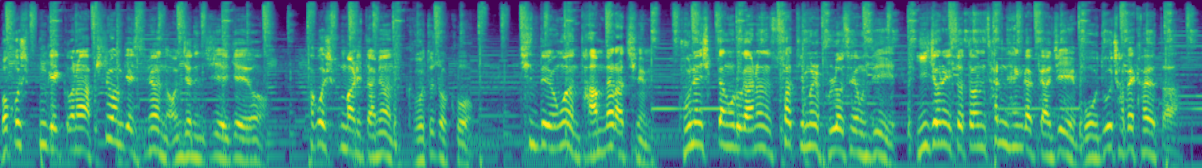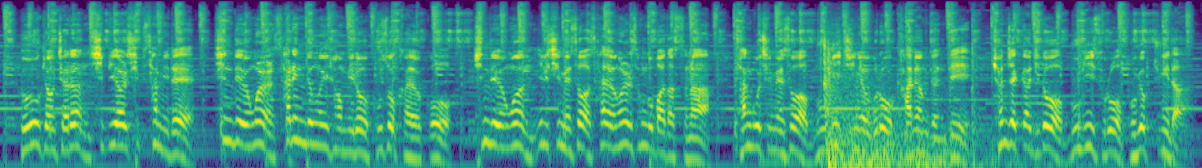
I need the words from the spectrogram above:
먹고 싶은 게 있거나 필요한 게 있으면 언제든지 얘기해요. 하고 싶은 말 있다면 그것도 좋고. 신대용은 다음날 아침 군내 식당으로 가는 수사팀을 불러 세운 뒤 이전에 있었던 살인 행각까지 모두 자백하였다. 그 후 경찰은 12월 13일에 신대용을 살인 등의 혐의로 구속하였고 신대용은 1심에서 사형을 선고받았으나 상고심에서 무기징역으로 감형된 뒤 현재까지도 무기수로 복역 중이다.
